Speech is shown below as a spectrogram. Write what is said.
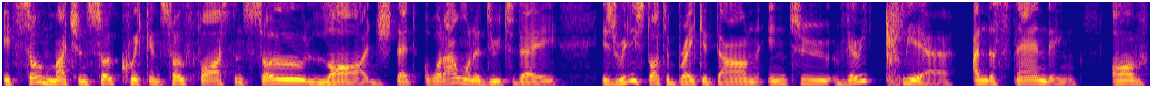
it's so much and so quick and so fast and so large that what I want to do today is really start to break it down into very clear understanding of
